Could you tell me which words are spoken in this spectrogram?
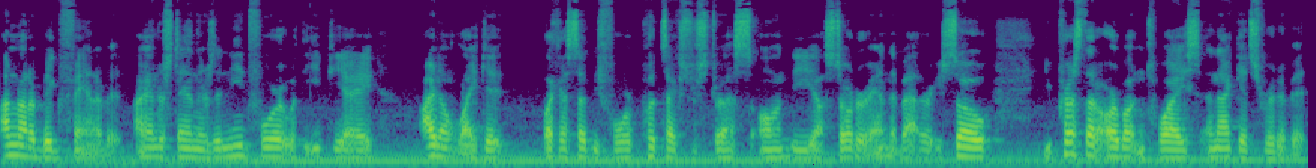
I'm not a big fan of it. I understand there's a need for it with the EPA. I don't like it. Like I said before, puts extra stress on the uh, starter and the battery. So you press that R button twice and that gets rid of it.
